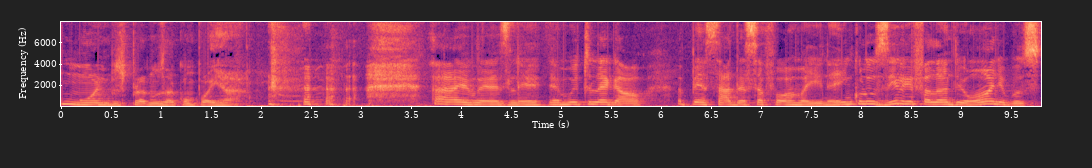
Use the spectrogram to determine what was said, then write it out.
um ônibus para nos acompanhar? Ai, Wesley, é muito legal pensar dessa forma aí, né? Inclusive, falando em ônibus,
